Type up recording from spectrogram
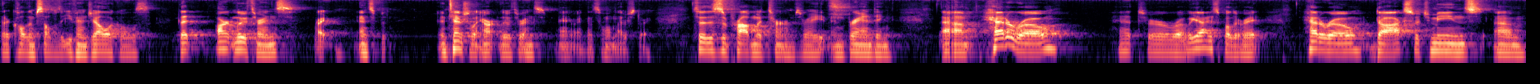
that call themselves evangelicals that aren't Lutherans, right? And sp- intentionally aren't Lutherans. Anyway, that's a whole other story. So this is a problem with terms, right? And branding. Um, hetero, hetero, yeah, I spelled it right. Heterodox, which means um,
